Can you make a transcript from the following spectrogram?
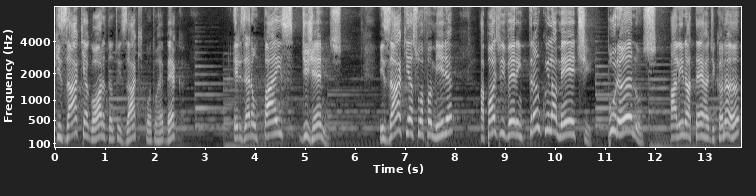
que Isaac, agora, tanto Isaac quanto Rebeca, eles eram pais de gêmeos. Isaac e a sua família, após viverem tranquilamente por anos ali na terra de Canaã,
